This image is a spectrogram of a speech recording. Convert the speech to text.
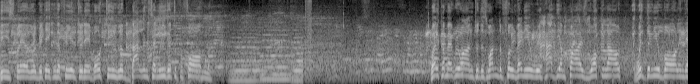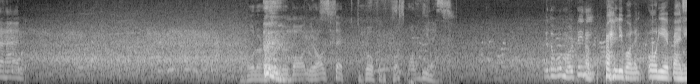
These players will be taking the field today. Both teams look balanced and eager to perform. Welcome everyone to this wonderful venue. We have the umpires walking out with the new ball in their hand. The bowler has the new ball. We're all set to go for the first ball of the innings. ये तो वो मोटी अब नहीं पहली बॉल आई और ये पहली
